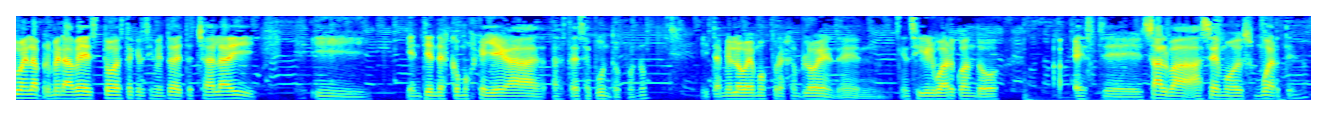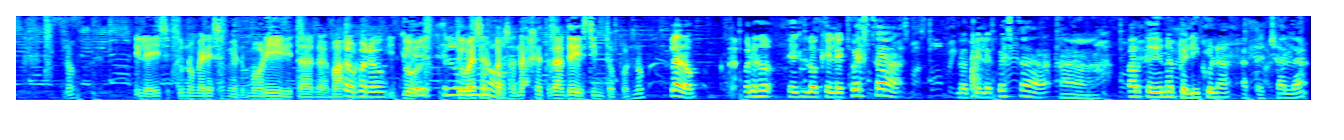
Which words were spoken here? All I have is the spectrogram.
tú en la primera vez todo este crecimiento de T'Challa y, y, y entiendes cómo es que llega hasta ese punto, pues, ¿no? Y también lo vemos, por ejemplo, en, en, en Civil War cuando este salva a su muerte, ¿no? ¿no? Y le dice, tú no mereces morir y tal, lo demás. No, bueno. y tú, es- es lo tú ves el personaje totalmente distinto, pues, ¿no? Claro, por eso eh, lo que le cuesta, lo que le cuesta a parte de una película a T'Challa,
